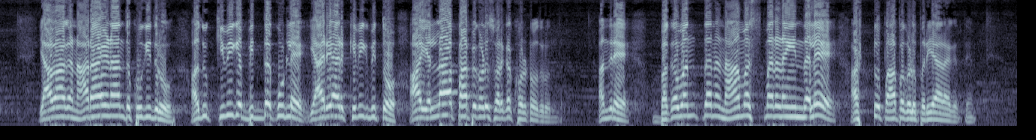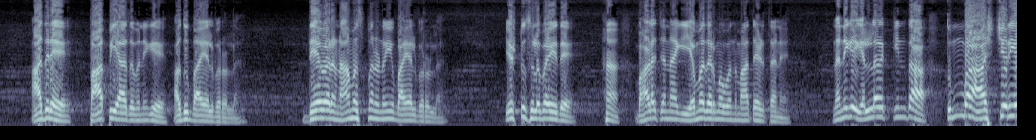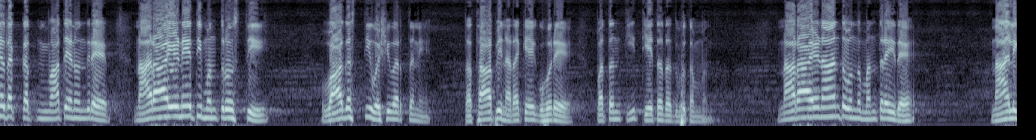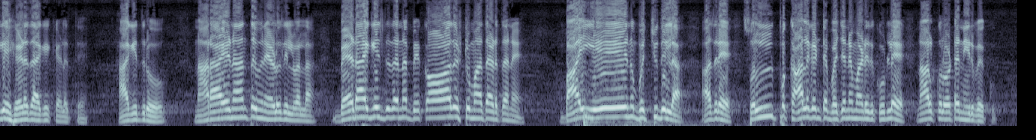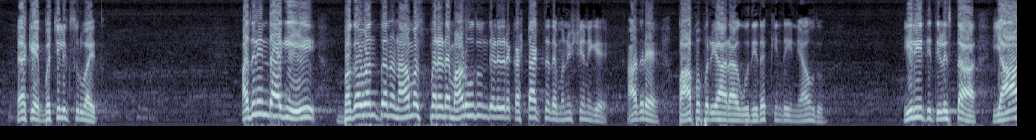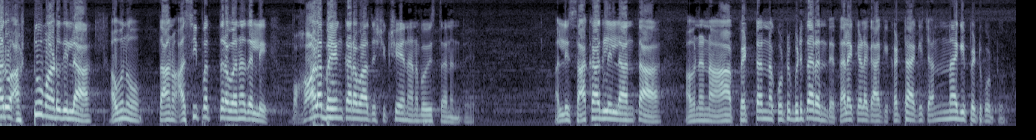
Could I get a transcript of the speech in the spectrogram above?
ಯಾವಾಗ ನಾರಾಯಣ ಅಂತ ಕೂಗಿದ್ರು, ಅದು ಕಿವಿಗೆ ಬಿದ್ದ ಕೂಡಲೇ ಯಾರ್ಯಾರು ಕಿವಿಗೆ ಬಿತ್ತೋ ಆ ಎಲ್ಲ ಪಾಪಿಗಳು ಸ್ವರ್ಗಕ್ಕೆ ಹೊರಟೋದ್ರು ಅಂತ. ಅಂದ್ರೆ ಭಗವಂತನ ನಾಮಸ್ಮರಣೆಯಿಂದಲೇ ಅಷ್ಟು ಪಾಪಗಳು ಪರಿಹಾರ ಆಗುತ್ತೆ. ಆದರೆ ಪಾಪಿಯಾದವನಿಗೆ ಅದು ಬಾಯಲ್ಲಿ ಬರೋಲ್ಲ. ದೇವರ ನಾಮಸ್ಮರಣೆಯು ಬಾಯಲ್ಲಿ ಬರೋಲ್ಲ. ಎಷ್ಟು ಸುಲಭ ಇದೆ. ಹಾಂ, ಬಹಳ ಚೆನ್ನಾಗಿ ಯಮಧರ್ಮ ಒಂದು ಮಾತು ಹೇಳ್ತಾನೆ. ನನಗೆ ಎಲ್ಲಕ್ಕಿಂತ ತುಂಬ ಆಶ್ಚರ್ಯದ ಕ ಮಾತೇನು ಅಂದರೆ, ನಾರಾಯಣೇತಿ ಮಂತ್ರೋಸ್ತಿ, ವಾಗಸ್ತಿ ವಶಿವರ್ತನೆ, ತಥಾಪಿ ನರಕೆ ಘೋರೆ, ಪತಂತಿ ತೇತದದ್ಭುತಂ ಅಂತ. ನಾರಾಯಣ ಅಂತ ಒಂದು ಮಂತ್ರ ಇದೆ, ನಾಲಿಗೆ ಹೇಳದಾಗೆ ಕೇಳುತ್ತೆ. ಹಾಗಿದ್ರು, ನಾರಾಯಣ ಅಂತ ಇವನು ಹೇಳೋದಿಲ್ವಲ್ಲ ಬೇಡಾಗಿದ್ದದನ್ನು ಬೇಕಾದಷ್ಟು ಮಾತಾಡ್ತಾನೆ. ಬಾಯಿ ಏನು ಬಚ್ಚುವುದಿಲ್ಲ ಆದರೆ ಸ್ವಲ್ಪ ಕಾಲು ಗಂಟೆ ಭಜನೆ ಮಾಡಿದ ಕೂಡಲೇ ನಾಲ್ಕು ಲೋಟ ನೀರು ಬೇಕು ಯಾಕೆ? ಬಚ್ಚಲಿಕ್ಕೆ ಶುರುವಾಯಿತು. ಅದರಿಂದಾಗಿ ಭಗವಂತನ ನಾಮಸ್ಮರಣೆ ಮಾಡುವುದು ಅಂತ ಹೇಳಿದ್ರೆ ಕಷ್ಟ ಆಗ್ತದೆ ಮನುಷ್ಯನಿಗೆ. ಆದರೆ ಪಾಪ ಪರಿಹಾರ ಆಗುವುದು ಇದಕ್ಕಿಂತ ಇನ್ಯಾವುದು? ಈ ರೀತಿ ತಿಳಿಸ್ತಾ ಯಾರು ಅಷ್ಟೂ ಮಾಡುವುದಿಲ್ಲ. ಅವನು ತಾನು ಅಸಿಪತ್ರ ವನದಲ್ಲಿ ಬಹಳ ಭಯಂಕರವಾದ ಶಿಕ್ಷೆಯನ್ನು ಅನುಭವಿಸ್ತಾನಂತೆ. ಅಲ್ಲಿ ಸಾಕಾಗಲಿಲ್ಲ ಅಂತ ಅವನನ್ನು ಆ ಪೆಟ್ಟನ್ನು ಕೊಟ್ಟು ಬಿಡ್ತಾರಂತೆ. ತಲೆ ಕೆಳಗೆ ಹಾಕಿ, ಕಟ್ಟಾಕಿ, ಚೆನ್ನಾಗಿ ಪೆಟ್ಟು ಕೊಟ್ಟು.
